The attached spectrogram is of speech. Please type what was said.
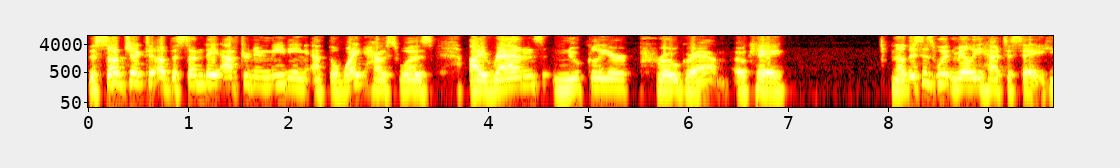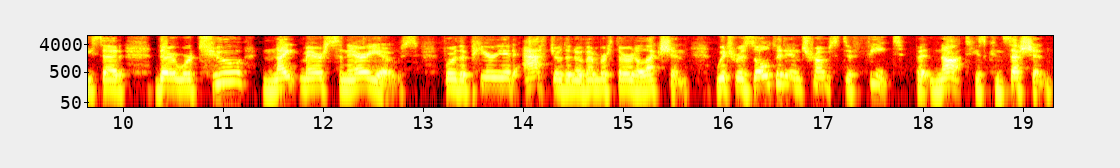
The subject of the Sunday afternoon meeting at the White House was Iran's nuclear program. Okay, now, this is what Milley had to say. He said there were two nightmare scenarios for the period after the November 3rd election, which resulted in Trump's defeat, but not his concession.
